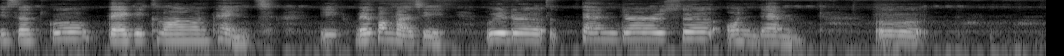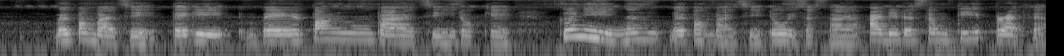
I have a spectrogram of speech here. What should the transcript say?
있었고 baggy clown pants. 이 멜빵 바지. with suspenders on them. 어, 멜빵 바지, 배기 멜빵 바지 이렇게 끈이 있는 멜빵 바지도 있었어요. I did some deep breath.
